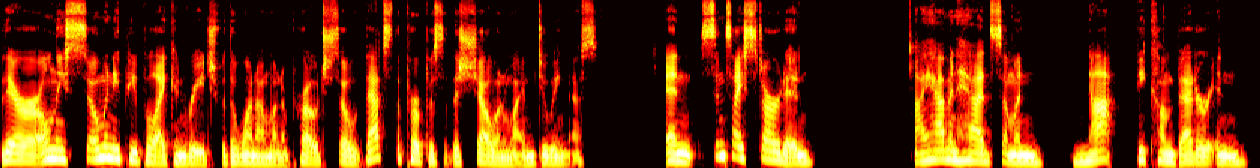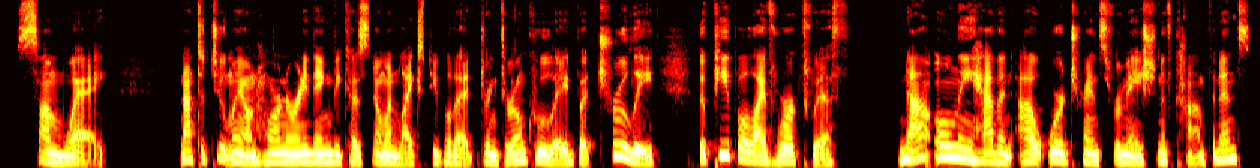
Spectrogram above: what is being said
there are only so many people I can reach with a one on one approach. So that's the purpose of the show and why I'm doing this. And since I started, I haven't had someone not become better in some way. Not to toot my own horn or anything, because no one likes people that drink their own Kool Aid, but truly, the people I've worked with not only have an outward transformation of confidence,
